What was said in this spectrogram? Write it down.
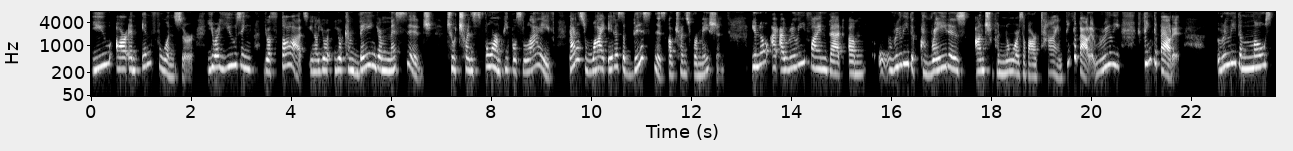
You are an influencer. You are using your thoughts, you know, you're you're conveying your message to transform people's life. That is why it is a business of transformation. You know, I, I really find that um, really the greatest entrepreneurs of our time, think about it, really think about it. Really, the most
